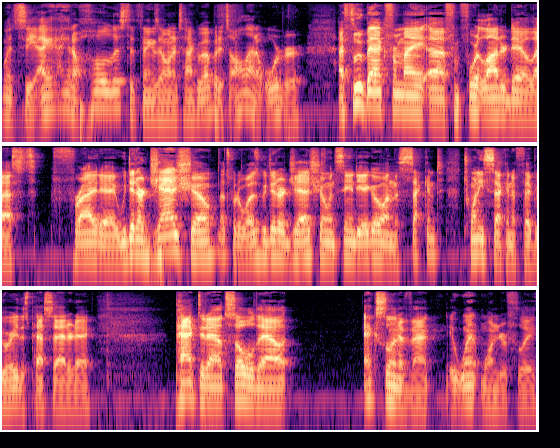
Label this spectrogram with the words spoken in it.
let's see. I, I got a whole list of things I want to talk about, but it's all out of order. I flew back from my uh, from Fort Lauderdale last Friday. We did our jazz show. That's what it was. We did our jazz show in San Diego on the second, twenty second of February, this past Saturday. Packed it out, sold out. Excellent event. It went wonderfully.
